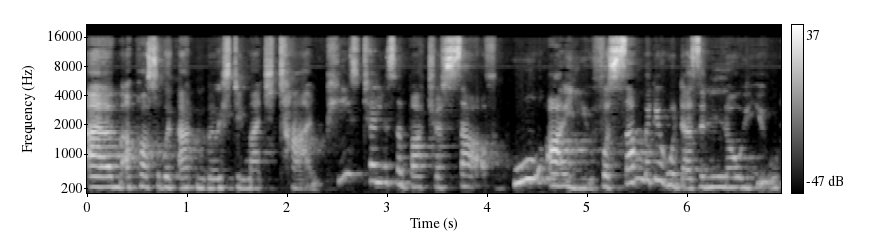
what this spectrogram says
Um, Apostle, without wasting much time, please tell us about yourself. Who are you? For somebody who doesn't know you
